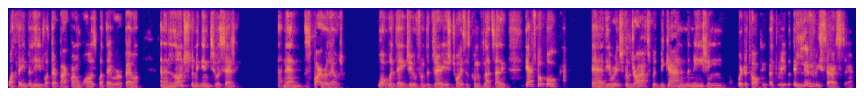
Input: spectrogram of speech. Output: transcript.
what they believed, what their background was, what they were about, and then launch them into a setting and then spiral out. What would they do from the various choices coming from that setting? The actual book, uh, the original draft of it began in the meeting where they're talking about the rebuild. It literally starts there.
